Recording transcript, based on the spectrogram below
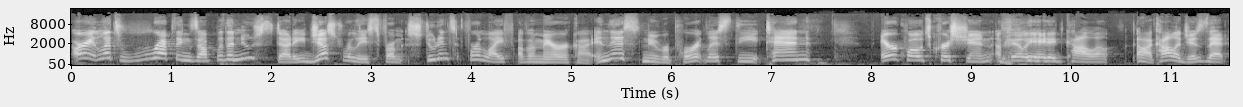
All right, let's wrap things up with a new study just released from Students for Life of America. In this new report lists the 10 air quotes Christian affiliated coll- uh, colleges that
